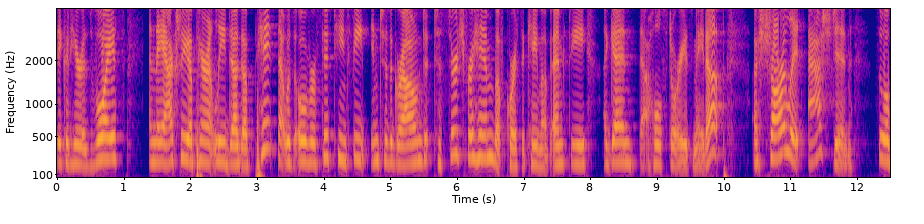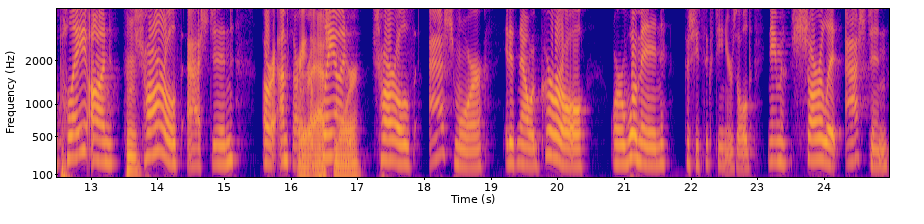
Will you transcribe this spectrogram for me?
They could hear his voice, and they actually apparently dug a pit that was over 15 feet into the ground to search for him, but of course it came up empty. Again, that whole story is made up a Charlotte Ashton. So a play on hmm. Charles Ashton, or I'm sorry, or a play Ashmore. on Charles Ashmore. It is now a girl or a woman because she's 16 years old named Charlotte Ashton.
